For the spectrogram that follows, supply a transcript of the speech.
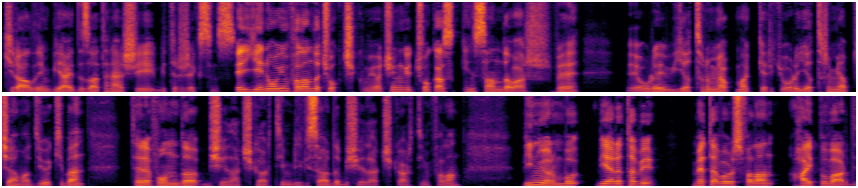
kiralayın bir ayda zaten her şeyi bitireceksiniz. Ve yeni oyun falan da çok çıkmıyor. Çünkü çok az insanda var ve e, oraya bir yatırım yapmak gerekiyor. Oraya yatırım yapacağıma diyor ki ben telefonda bir şeyler çıkartayım, bilgisayarda bir şeyler çıkartayım falan. Bilmiyorum bu bir ara tabii Metaverse falan hype'ı vardı.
